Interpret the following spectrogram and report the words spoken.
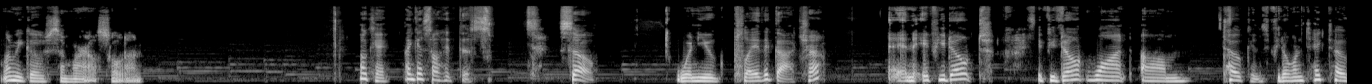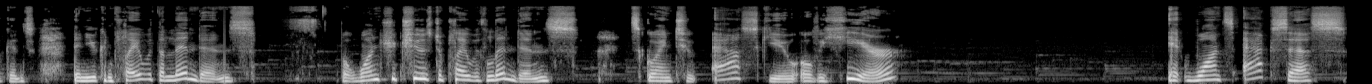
let me go somewhere else. Hold on. Okay, I guess I'll hit this. So, when you play the gacha, and if you don't, if you don't want um, tokens, if you don't want to take tokens, then you can play with the lindens. But once you choose to play with lindens, it's going to ask you over here. It wants access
